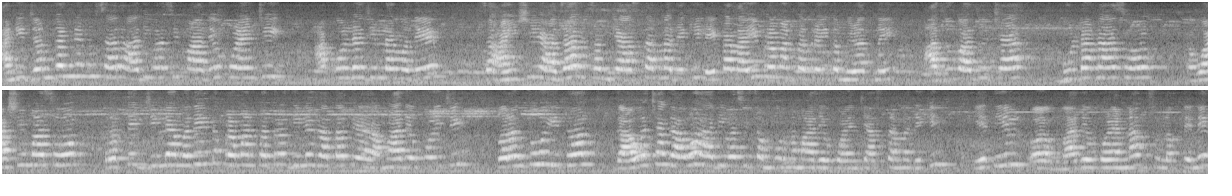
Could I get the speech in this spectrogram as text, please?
आणि जनगणनेनुसार आदिवासी महादेव कोळ्यांची अकोला जिल्ह्यामध्ये ऐंशी हजार संख्या असताना देखील एकालाही प्रमाणपत्र इथं मिळत नाही. आजूबाजूच्या बुलढाणा असो वाशिम असो प्रत्येक जिल्ह्यामध्ये इथं प्रमाणपत्र दिले जातात महादेव कोळीची. परंतु इथं गावाच्या गावं आदिवासी संपूर्ण महादेव कोळ्यांचे असताना देखील येथील महादेव कोळ्यांना सुलभतेने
